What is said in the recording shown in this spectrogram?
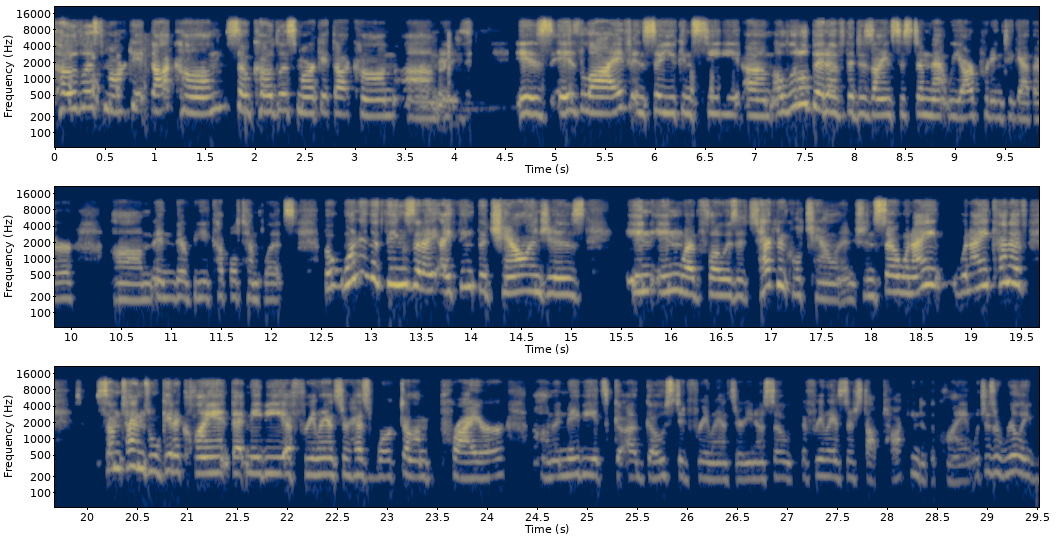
Codelessmarket.com. So codelessmarket.com um, is is live. And so you can see um, a little bit of the design system that we are putting together um, and there'll be a couple templates. But one of the things that I, I think the challenge is in in webflow is a technical challenge. And so when i when i kind of sometimes we'll get a client that maybe a freelancer has worked on prior um, and maybe it's a ghosted freelancer you know so the freelancer stopped talking to the client which is a really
